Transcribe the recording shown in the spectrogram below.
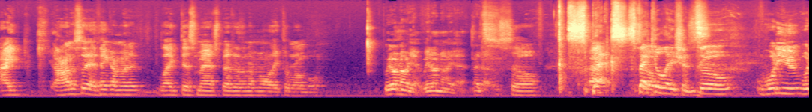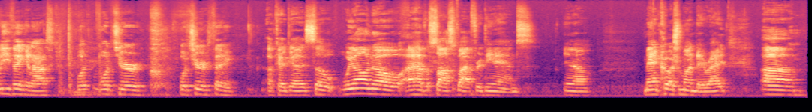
I honestly, I think I'm gonna like this match better than I'm gonna like the Rumble. We don't know yet. We don't know yet. That's So, specs, so- speculations. so what do you what do you think and ask? What what's your what's your thing? Okay, guys. So we all know I have a soft spot for Dean Ams. You know, Man Crush Monday, right? Um,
